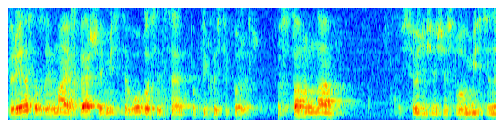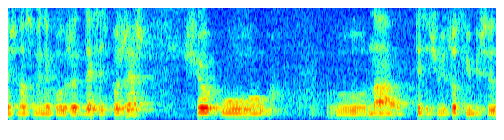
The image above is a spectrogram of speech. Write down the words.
Переяслав займає перше місце в області, це по кількості пожеж. Станом на сьогоднішнє число в місті значить, у нас виникло вже 10 пожеж, що у- на 1000% більше,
